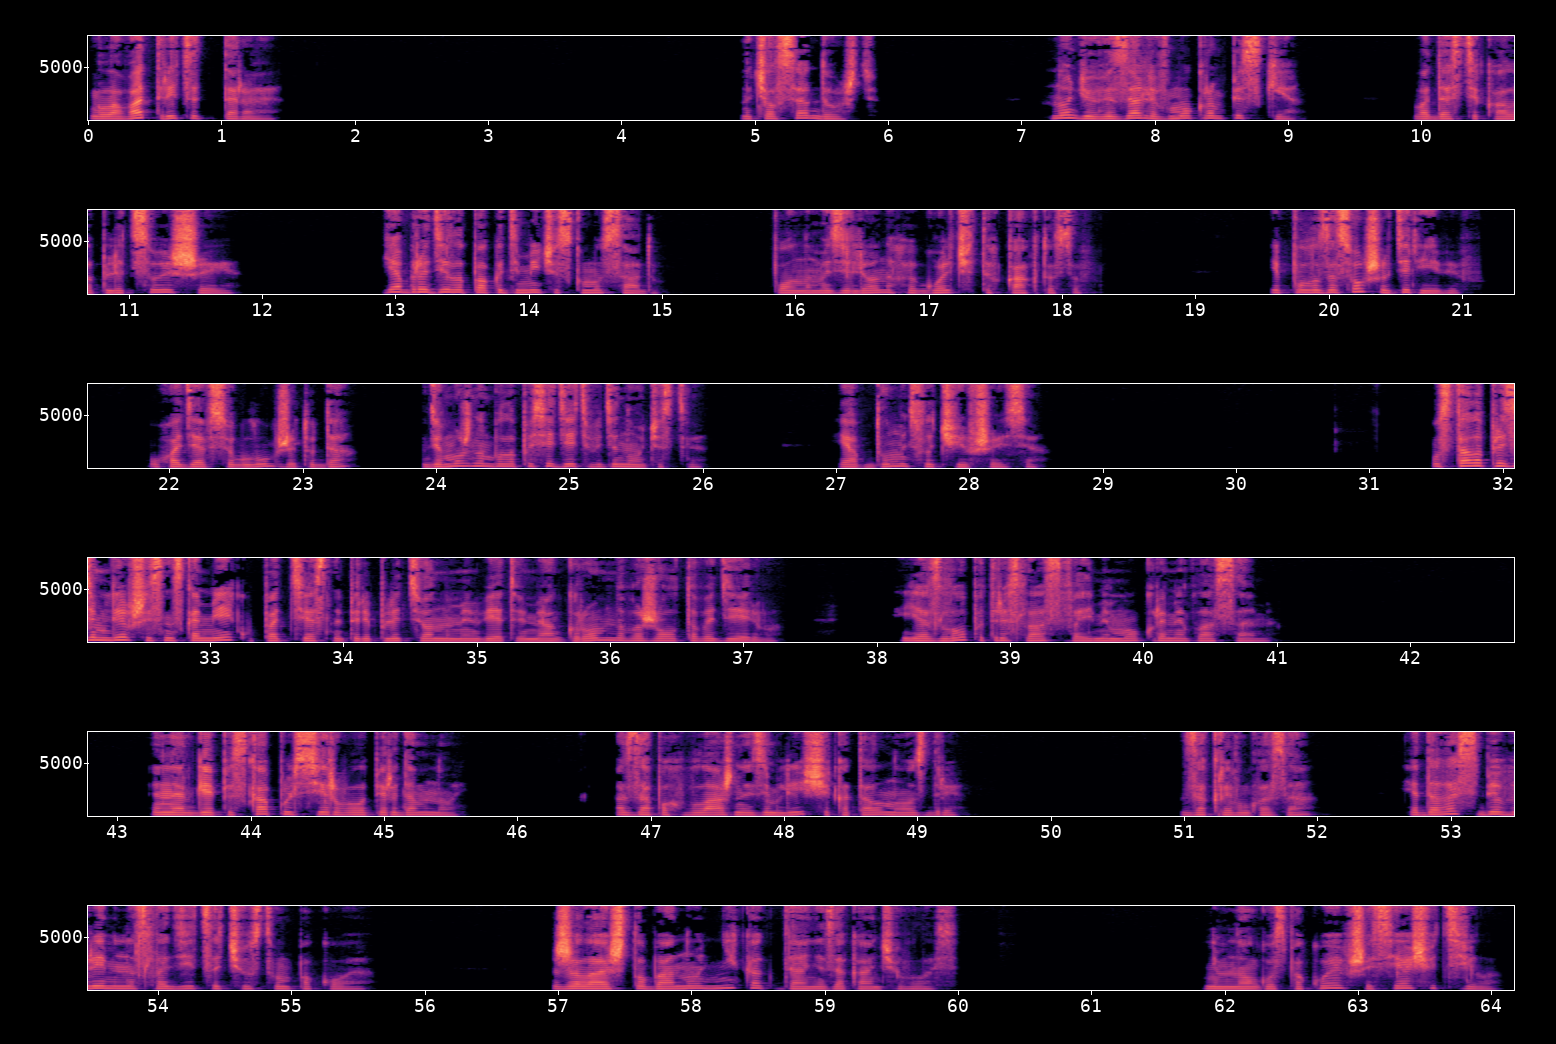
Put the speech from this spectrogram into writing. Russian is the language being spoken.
Глава тридцать вторая. Начался дождь. Ноги увязали в мокром песке. Вода стекала по лицу и шее. Я бродила по академическому саду, полному зеленых игольчатых кактусов и полузасохших деревьев, уходя все глубже туда, где можно было посидеть в одиночестве и обдумать случившееся. Устало приземлившись на скамейку под тесно переплетенными ветвями огромного желтого дерева, я зло потрясла своими мокрыми волосами. Энергия песка пульсировала передо мной, а запах влажной земли щекотал ноздри. Закрыв глаза, я дала себе время насладиться чувством покоя, желая, чтобы оно никогда не заканчивалось. Немного успокоившись, я ощутила,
